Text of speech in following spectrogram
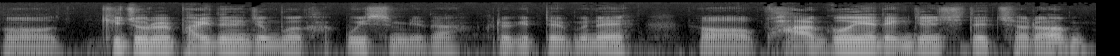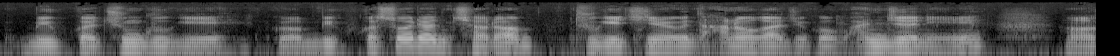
어, 기조를 바이든 행정부가 갖고 있습니다. 그렇기 때문에 어, 과거의 냉전 시대처럼 미국과 중국이 그 미국과 소련처럼 두 개의 진영을 나눠 가지고 완전히 어,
